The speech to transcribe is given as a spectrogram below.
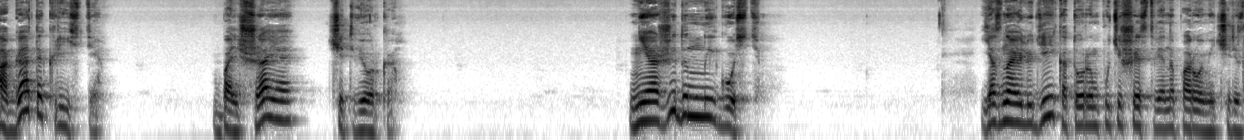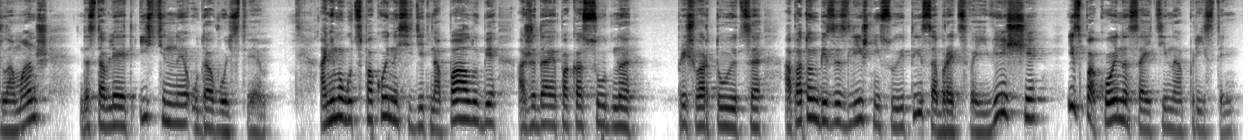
Агата Кристи. Большая четверка. Неожиданный гость. Я знаю людей, которым путешествие на пароме через Ла-Манш доставляет истинное удовольствие. Они могут спокойно сидеть на палубе, ожидая, пока судно пришвартуется, а потом без излишней суеты собрать свои вещи и спокойно сойти на пристань.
